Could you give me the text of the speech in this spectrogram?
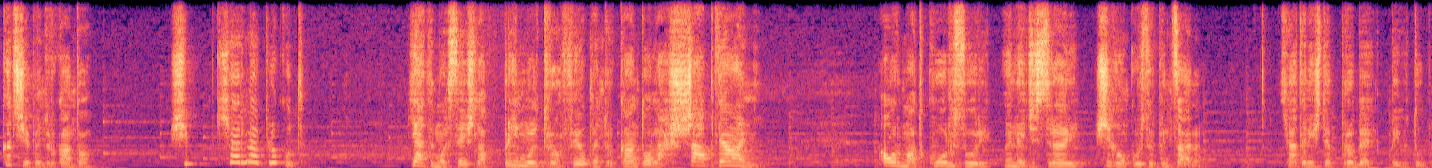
cât și pentru canto. Și chiar mi-a plăcut. Iată-mă să ieși la primul trofeu pentru canto la șapte ani. Au urmat cursuri, înregistrări și concursuri prin țară. Iată niște probe pe YouTube.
